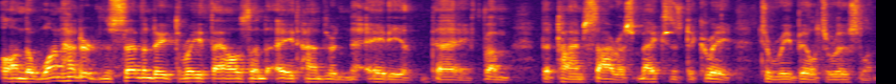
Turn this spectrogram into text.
on the 173,880th day from the time Cyrus makes his decree to rebuild Jerusalem.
